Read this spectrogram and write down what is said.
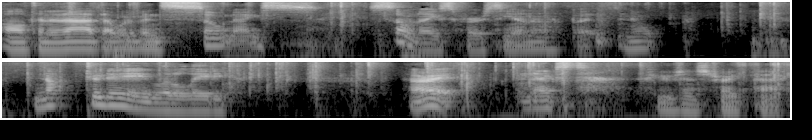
Alternate art. That would have been so nice. So nice for Sienna, but nope. Not today, little lady. All right, next Fusion Strike Pack.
